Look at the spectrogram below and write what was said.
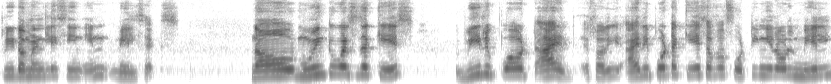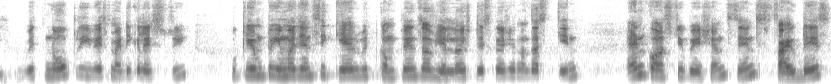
predominantly seen in male sex. Now, moving towards the case, we report, I sorry, I report a case of a 14 year old male with no previous medical history who came to emergency care with complaints of yellowish discoloration of the skin and constipation since five days,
